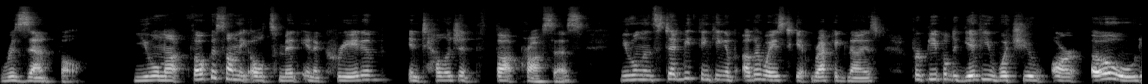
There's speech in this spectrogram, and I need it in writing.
resentful. You will not focus on the ultimate in a creative, intelligent thought process. You will instead be thinking of other ways to get recognized for people to give you what you are owed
